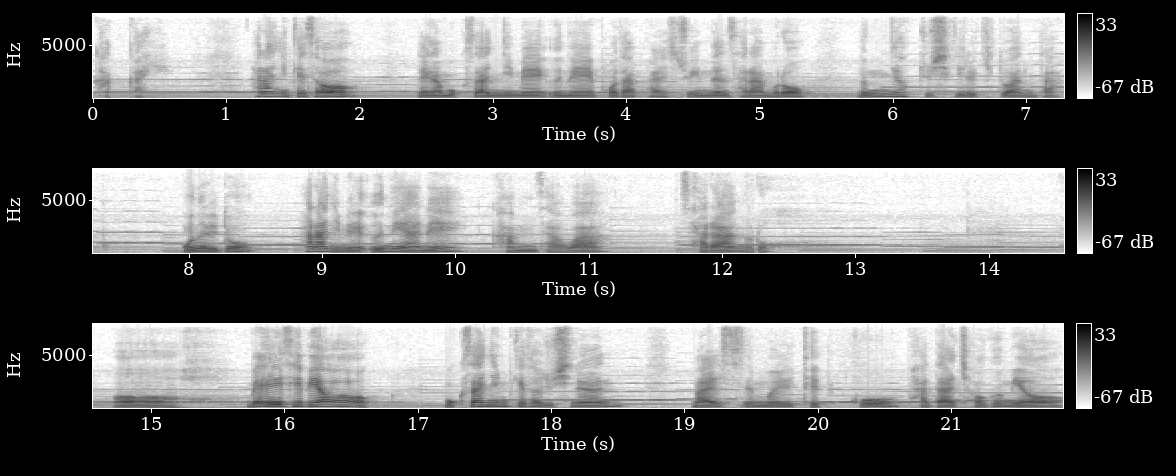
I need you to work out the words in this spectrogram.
가까이. 하나님께서 내가 목사님의 은혜에 보답할 수 있는 사람으로 능력 주시기를 기도한다. 오늘도 하나님의 은혜 안에 감사와 사랑으로. 어, 매일 새벽 목사님께서 주시는 말씀을 듣고 받아 적으며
